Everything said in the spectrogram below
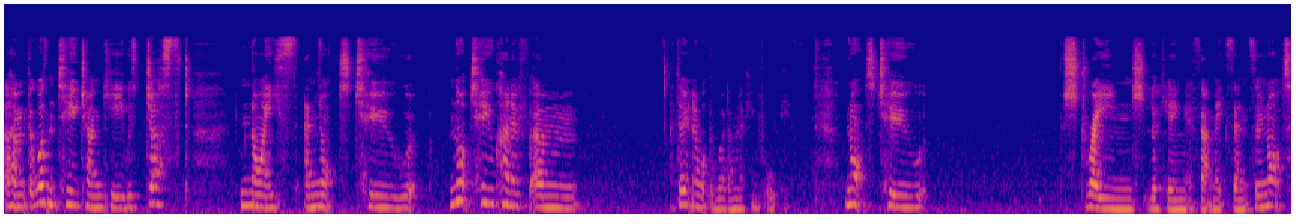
Um, that wasn't too chunky was just nice and not too not too kind of um, I don't know what the word I'm looking for is. Not too strange looking if that makes sense. So not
